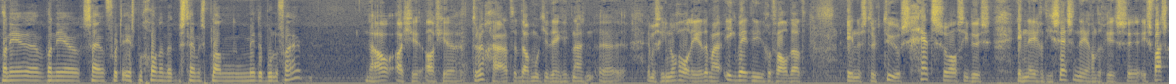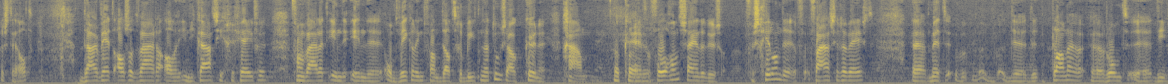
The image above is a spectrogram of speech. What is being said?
Wanneer, wanneer zijn we voor het eerst begonnen met bestemmingsplan Middenboulevard? Nou, als je, als je teruggaat, dan moet je denk ik naar, eh, en misschien nog wel eerder, maar ik weet in ieder geval dat in de structuur schets zoals die dus in 1996 is, eh, is vastgesteld, daar werd als het ware al een indicatie gegeven van waar het in de, in de ontwikkeling van dat gebied naartoe zou kunnen gaan. Oké. En vervolgens zijn er dus verschillende fasen geweest eh, met de, de plannen rond, die,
